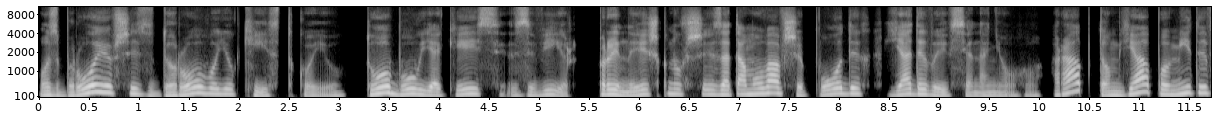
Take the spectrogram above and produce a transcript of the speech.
озброївшись здоровою кісткою. То був якийсь звір. Принишкнувши, затамувавши подих, я дивився на нього. Раптом я помітив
